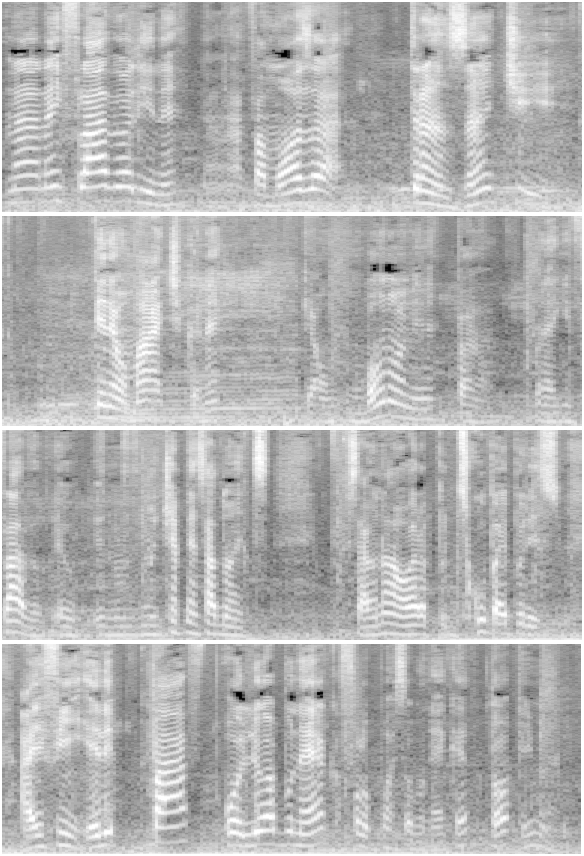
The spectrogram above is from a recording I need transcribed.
na, na, inflável ali, né? A famosa transante pneumática, né? Que é um, um bom nome, né? Pra, boneca inflável. Eu, eu não, não, tinha pensado antes. Saiu na hora, desculpa aí por isso. Aí, enfim, ele pá, olhou a boneca falou: Pô, essa boneca é top, hein, mano?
